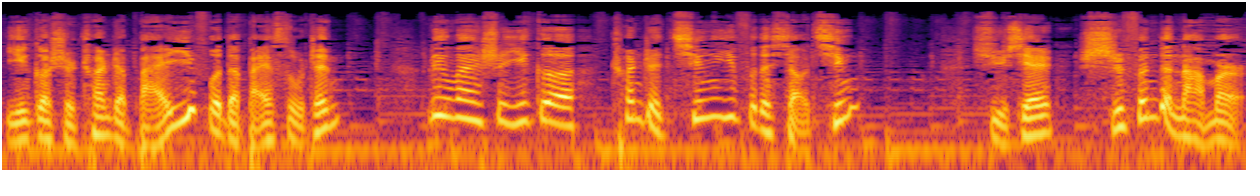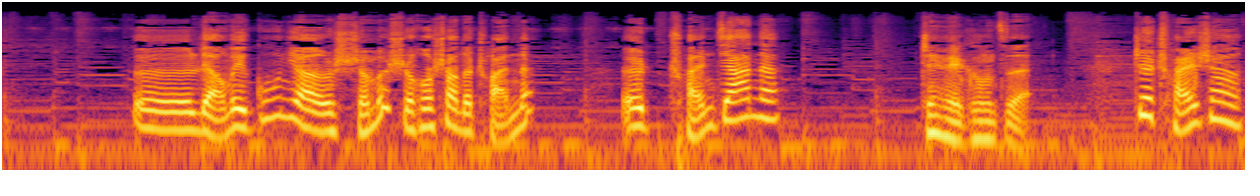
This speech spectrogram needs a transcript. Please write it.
一个是穿着白衣服的白素贞，另外是一个穿着青衣服的小青。许仙十分的纳闷儿：“呃，两位姑娘什么时候上的船呢？呃，船家呢？这位公子，这船上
